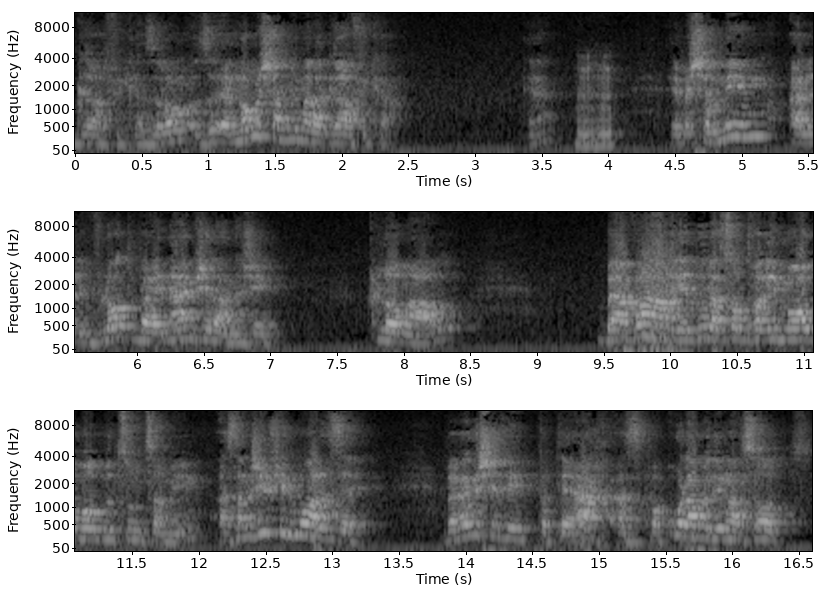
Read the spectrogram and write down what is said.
גרפיקה, זה לא, זה, הם לא משלמים על הגרפיקה, כן? Mm-hmm. הם משלמים על לבלוט בעיניים של האנשים. כלומר, בעבר ידעו לעשות דברים מאוד מאוד מצומצמים, אז אנשים שילמו על זה. ברגע שזה יתפתח, אז כבר כולם יודעים לעשות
